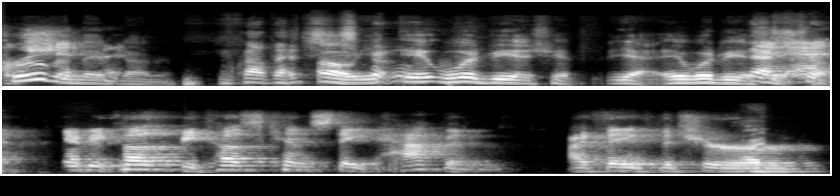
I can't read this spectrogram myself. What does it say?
proven they've bit. done it. Well, that's Oh, true. yeah, it would be a shit. Yeah, it would be a That's shit. true. and, and because because Kent State happened, I think that you're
